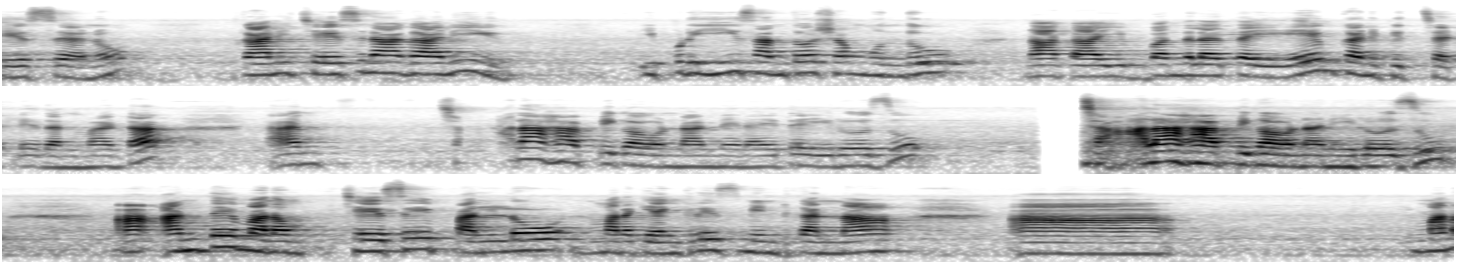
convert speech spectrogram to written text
చేశాను. కానీ చేసినా కానీ ఇప్పుడు ఈ సంతోషం ముందు నాకు ఆ ఇబ్బందులు అయితే ఏం కనిపించట్లేదు అనమాట ఐఎమ్ చాలా హ్యాపీగా ఉన్నాను నేనైతే ఈరోజు. చాలా హ్యాపీగా ఉన్నాను ఈరోజు. అంతే మనం చేసే పనిలో మనకి ఎంకరేజ్మెంట్ కన్నా మన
